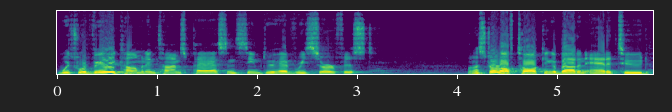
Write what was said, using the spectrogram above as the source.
which were very common in times past and seem to have resurfaced. I want to start off talking about an attitude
